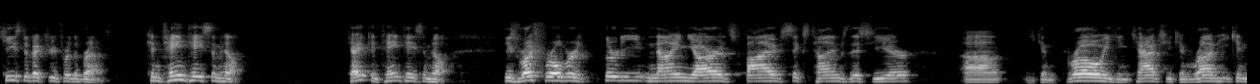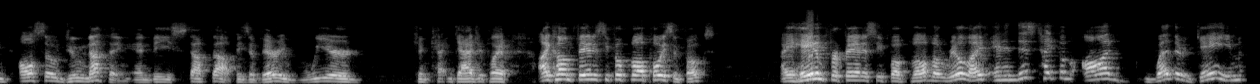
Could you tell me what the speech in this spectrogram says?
keys to victory for the Browns. Contain Taysom Hill. Okay. Contain Taysom Hill. He's rushed for over 39 yards five, six times this year. Uh, he can throw, he can catch, he can run. He can also do nothing and be stuffed up. He's a very weird gadget player. I call him fantasy football poison, folks. I hate him for fantasy football, but real life and in this type of odd weather game,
